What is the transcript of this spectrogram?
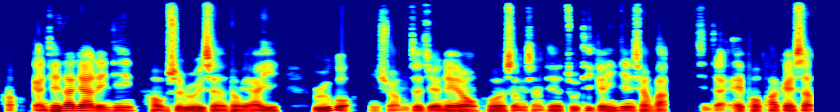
好，感谢大家聆听。好，我是如意生儿童牙医。如果你喜欢我们这节内容，或有什么想听的主题跟意见想法，请在 Apple p o c k e t 上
